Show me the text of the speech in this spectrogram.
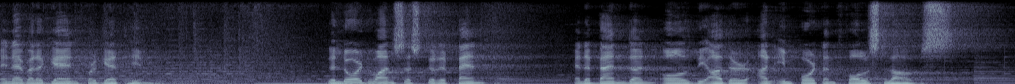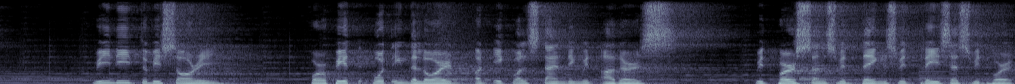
and never again forget Him. The Lord wants us to repent and abandon all the other unimportant false loves. We need to be sorry for putting the Lord on equal standing with others, with persons, with things, with places, with work.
